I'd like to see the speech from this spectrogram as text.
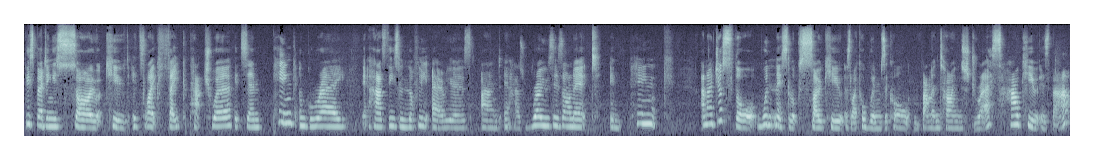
This bedding is so cute. It's like fake patchwork. It's in pink and grey. It has these lovely areas and it has roses on it in pink. And I just thought, wouldn't this look so cute as like a whimsical Valentine's dress? How cute is that?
